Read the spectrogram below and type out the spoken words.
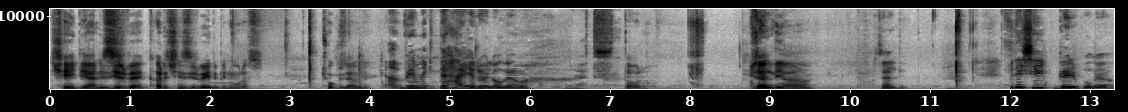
şeydi yani zirve. Kar için zirveydi benim orası. Çok güzeldi. Ya benimle gitti her yer öyle oluyor ama. Evet doğru. Güzeldi ya. Güzeldi. Bir de şey garip oluyor.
